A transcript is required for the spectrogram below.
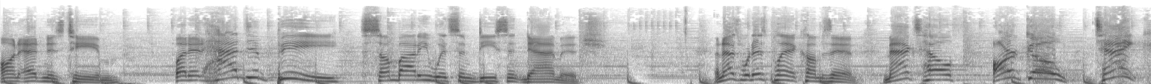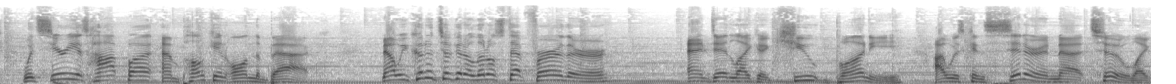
on Edna's team, but it had to be somebody with some decent damage. And that's where this plant comes in. Max health, Arco, tank with serious hot butt and pumpkin on the back. Now we could have took it a little step further and did like a cute bunny. I was considering that too. Like,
